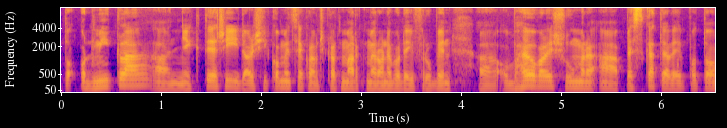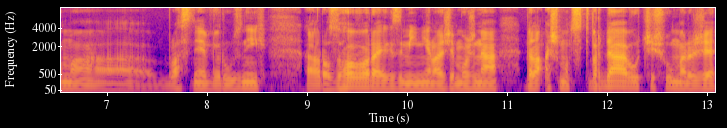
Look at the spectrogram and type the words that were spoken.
to odmítla a někteří další komici, jako například Mark Mero nebo Dave Rubin, obhajovali Schumer a Pescatelli potom vlastně v různých rozhovorech zmínila, že možná byla až moc tvrdá vůči Schumer, že,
